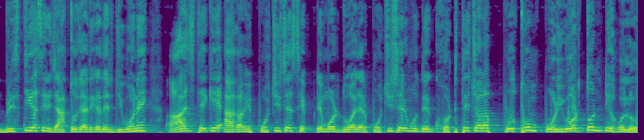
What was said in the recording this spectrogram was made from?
বৃশ্চিক রাশির জাতক জাতিকাদের জীবনে আজ থেকে আগামী পঁচিশে সেপ্টেম্বর দু হাজার মধ্যে ঘটতে চলা প্রথম পরিবর্তনটি হলো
